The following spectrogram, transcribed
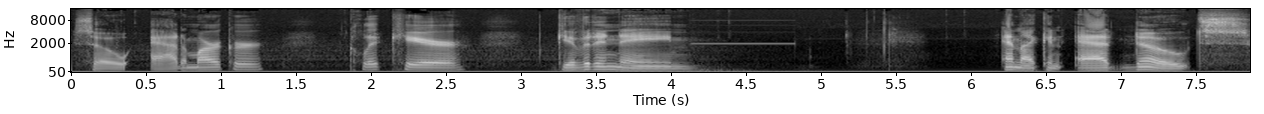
So add a marker, click here, give it a name, and I can add notes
